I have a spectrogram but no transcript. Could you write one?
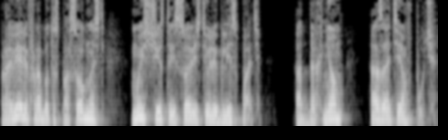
Проверив работоспособность, мы с чистой совестью легли спать. Отдохнем, а затем в путь.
